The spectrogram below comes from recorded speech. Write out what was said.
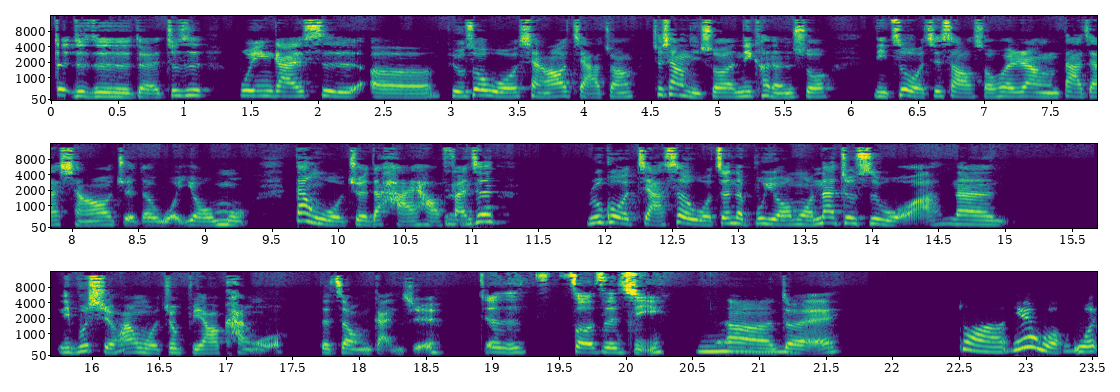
对对对对对，就是不应该是呃，比如说我想要假装，就像你说的，你可能说你自我介绍的时候会让大家想要觉得我幽默，但我觉得还好。反正如果假设我真的不幽默，那就是我啊。那你不喜欢我就不要看我的这种感觉，就是做自己。嗯，呃、对，对啊，因为我我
